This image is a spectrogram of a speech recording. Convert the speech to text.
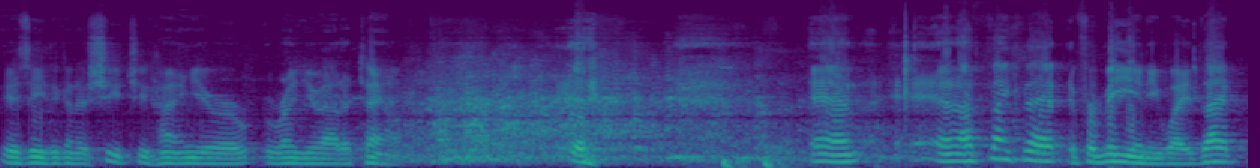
is either going to shoot you, hang you, or run you out of town. and, and I think that, for me anyway, that,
